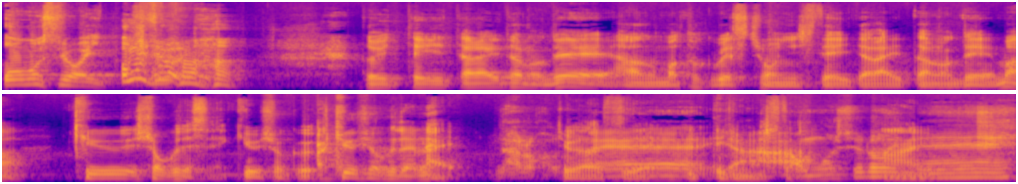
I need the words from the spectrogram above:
面白い。面白い。と言っていただいたので、あの、まあ、特別賞にしていただいたので、まあ、給食ですね、給食。あ給食でね、はい。なるほどという形で行ねいやってきました。ー面白いね、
